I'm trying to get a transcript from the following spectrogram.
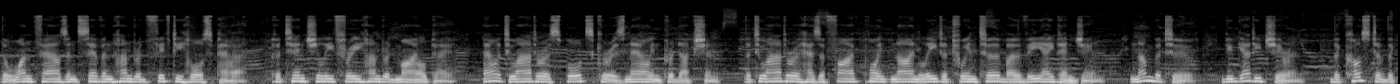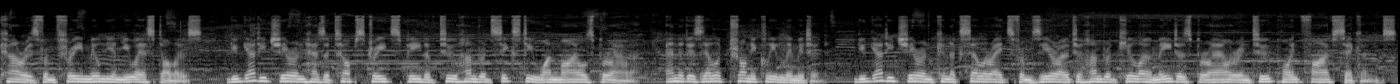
The 1750 horsepower, potentially 300 mile per hour Tuatara sports car is now in production. The Tuatara has a 5.9-liter twin-turbo V8 engine. Number 2. Bugatti Chiron. The cost of the car is from 3 million US dollars. Bugatti Chiron has a top street speed of 261 miles per hour, and it is electronically limited. Bugatti Chiron can accelerates from 0 to 100 km per hour in 2.5 seconds.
